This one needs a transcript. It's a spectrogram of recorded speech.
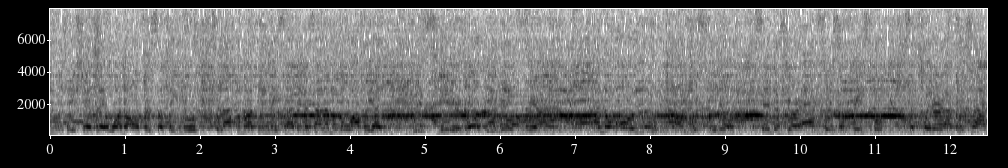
music. Siyempre, I wanna offer something new sa lahat ng mga teammates natin na sana magawa ko yan this year. Kaya teammates, mo yan. anong all new ang gusto nyo? Send us your answers sa Facebook, sa Twitter, at sa chat.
